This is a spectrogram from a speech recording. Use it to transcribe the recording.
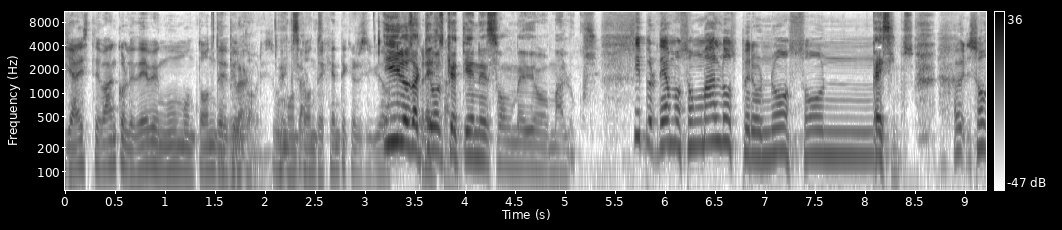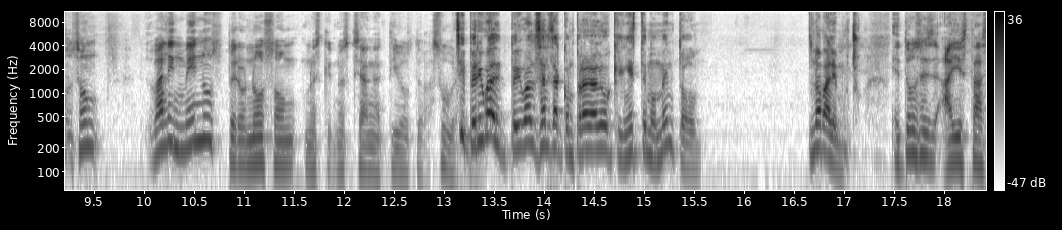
y a este banco le deben un montón de deudores, un montón de gente que recibió. Y los activos que tiene son medio malucos. Sí, pero digamos, son malos, pero no son. Pésimos. A ver, son, son. Valen menos, pero no son. No es que, no es que sean activos de basura. Sí, pero igual, pero igual sales a comprar algo que en este momento no vale mucho. Entonces, ahí está,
